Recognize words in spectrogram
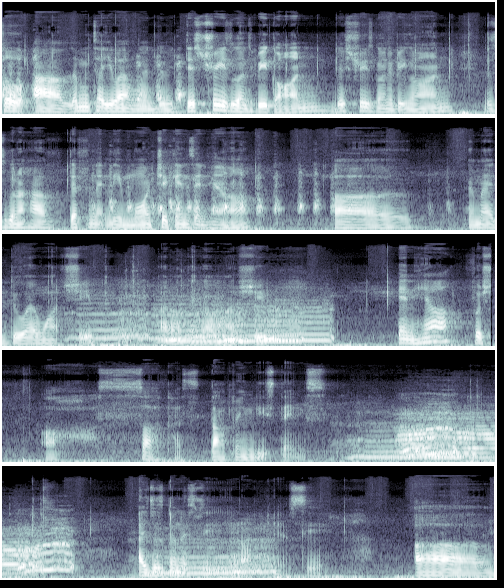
so uh, let me tell you what I'm going to do. This tree is going to be gone. This tree is going to be gone. This is going to have definitely more chickens in here. Uh, am I, do I want sheep? I don't think I want sheep. In here, for sure. Oh, suck at stopping these things. I just gonna see, you know, see. Um.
